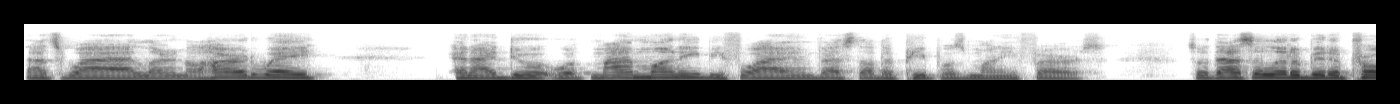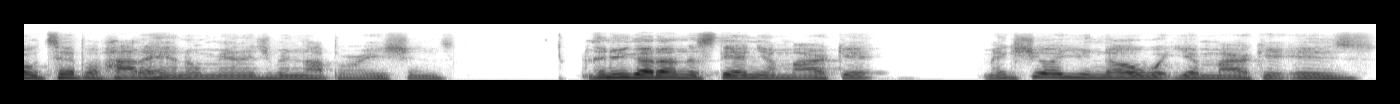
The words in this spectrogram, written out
That's why I learned the hard way and I do it with my money before I invest other people's money first. So that's a little bit of pro tip of how to handle management operations. Then you got to understand your market. Make sure you know what your market is,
